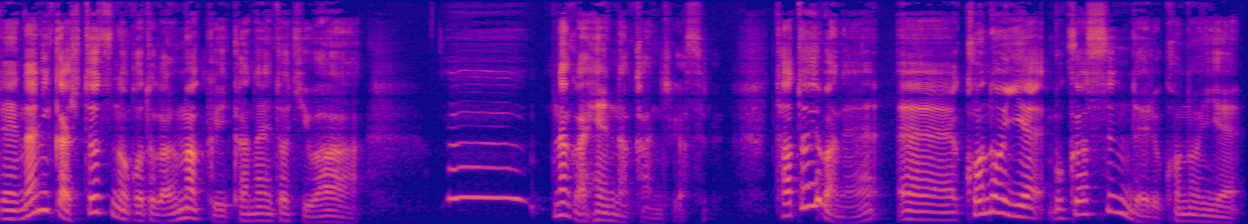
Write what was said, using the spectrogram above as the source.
で何か一つのことがうまくいかない時はうんなんか変な感じがする。例えばね、えーこの家僕が住んでいるこの家。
